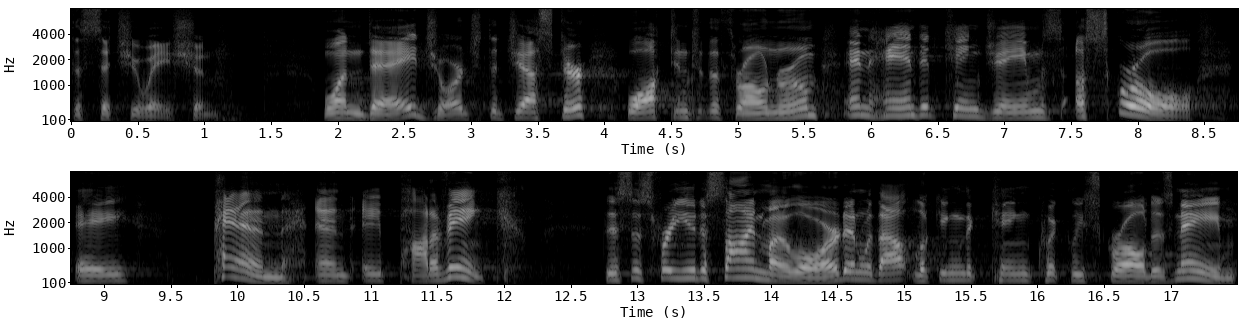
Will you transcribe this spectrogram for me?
the situation. One day, George the Jester walked into the throne room and handed King James a scroll, a pen, and a pot of ink. This is for you to sign, my lord. And without looking, the king quickly scrawled his name.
